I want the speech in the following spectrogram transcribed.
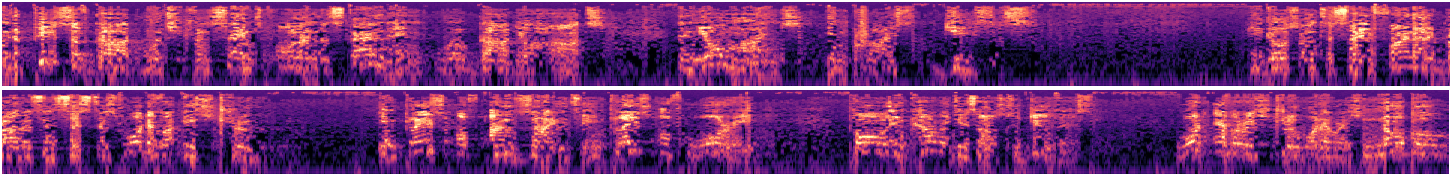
And the peace of God, which transcends all understanding, will guard your hearts and your minds in Christ Jesus. He goes on to say, finally, brothers and sisters, whatever is true, in place of anxiety, in place of worry, Paul encourages us to do this. Whatever is true, whatever is noble,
